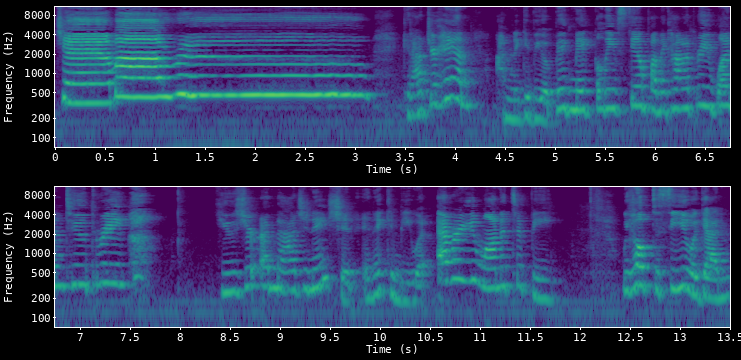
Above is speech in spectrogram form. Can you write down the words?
Jamaroo. Get out your hand. I'm gonna give you a big make-believe stamp on the count of three. One, two, three. Use your imagination and it can be whatever you want it to be. We hope to see you again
